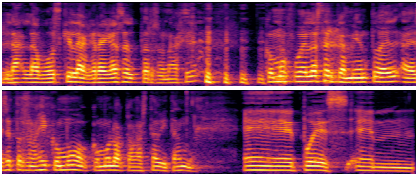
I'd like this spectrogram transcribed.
La, la, voz que le agregas al personaje. ¿Cómo fue el acercamiento a, a ese personaje y cómo, cómo lo acabaste habitando? Eh, pues em,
